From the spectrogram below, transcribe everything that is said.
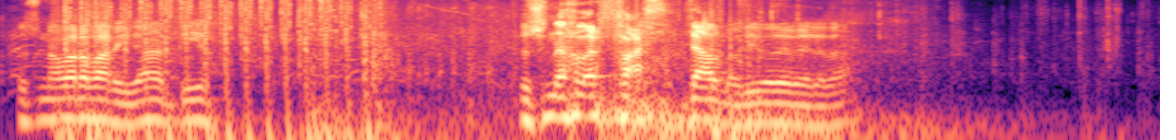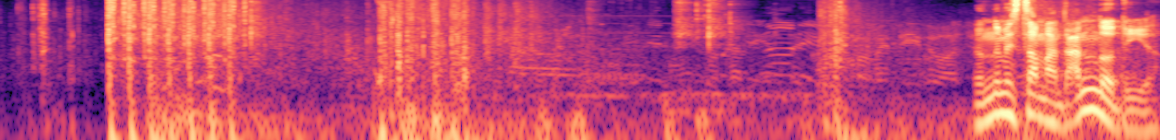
Esto es una barbaridad, tío. Esto es una barbaridad, lo digo de verdad. ¿Dónde me está matando, tío?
